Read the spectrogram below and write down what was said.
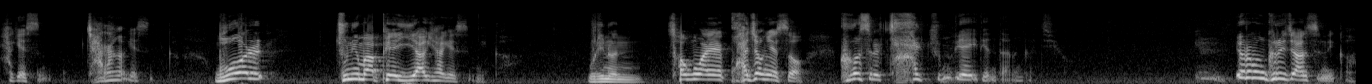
하겠습니까? 자랑하겠습니까? 무엇 주님 앞에 이야기하겠습니까? 우리는 성화의 과정에서 그것을 잘 준비해야 된다는 거지요. 여러분 그러지 않습니까?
